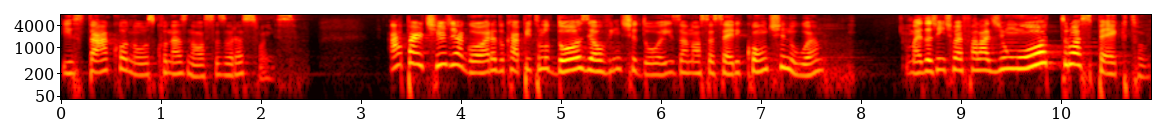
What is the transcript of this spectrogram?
está conosco nas nossas orações. A partir de agora, do capítulo 12 ao 22, a nossa série continua mas a gente vai falar de um outro aspecto.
